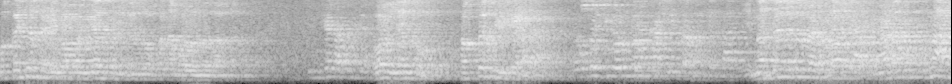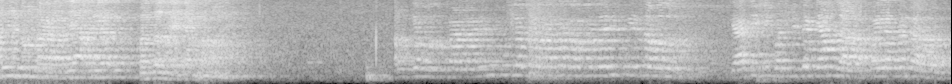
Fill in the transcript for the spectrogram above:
मग कशासाठी बाबा या समितीने लोकांना बोलवतात असं हो येतो. फक्त शिडकेला चौकशी करून घ्या, खात्री करा. नसेल तर मॅडम आदेश देऊन टाका. ते आपल्या पद्धत आहे त्याप्रमाणे आरोग्यामधून काढला आणि कुठल्या प्रकारचा कर्मचारी पेसामधून ज्या दिवशी बदलीचा कॅम्प झाला. पहिल्यांदा ठरवलं.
